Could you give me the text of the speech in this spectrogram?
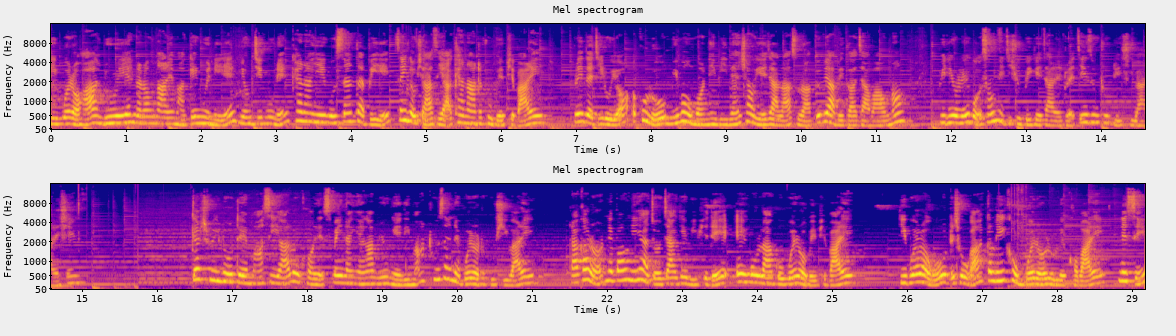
ရီပွဲတော်ဟာလူတွေရဲ့နှလုံးသားထဲမှာကိန်းဝင်နေတဲ့ယုံကြည်မှုနဲ့ခန္ဓာရည်ကိုစမ်းသပ်ပေးတဲ့စိတ်လှုပ်ရှားစရာအခမ်းအနားတစ်ခုပဲဖြစ်ပါတယ်။ပြည်သက်ကြီးတို့ရောအခုလိုမိဘုံပေါ်နေပြီးလမ်းလျှောက်ရဲကြလားဆိုတာပြောပြပေးသွားကြပါအောင်နော်။ဗီဒီယိုလေးကိုအဆုံးထိကြည့်ရှုပေးခဲ့ကြတဲ့အတွက်ကျေးဇူးထုတ်တင်ရှိပါတယ်ရှင်။ကက်ထရီလိုတယ်မာစီယာလို့ခေါ်တဲ့စပိန်နိုင်ငံကမြို့ငယ်လေးမှာထူးဆန်းတဲ့ပွဲတော်တစ်ခုရှိပါတယ်။ဒါကတော့နှစ်ပေါင်း400ကျော်ကြာခဲ့ပြီဖြစ်တဲ့အေဂိုလာကိုပွဲတော်ပဲဖြစ်ပါတယ်။ ဒီပွဲတော်ကိုတချို့ကကလေးခုံပွဲတော်လို့လည်းခေါ်ပါတယ်။နှစ်စဉ်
